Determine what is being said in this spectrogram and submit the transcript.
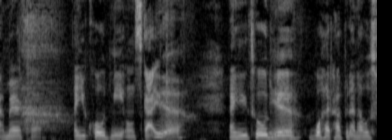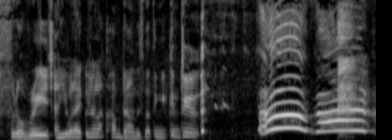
America and you called me on Skype Yeah. and you told Yeah. me what had happened and I was full of rage and you were like, Uyala, calm down, there's nothing you can do. Oh god!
